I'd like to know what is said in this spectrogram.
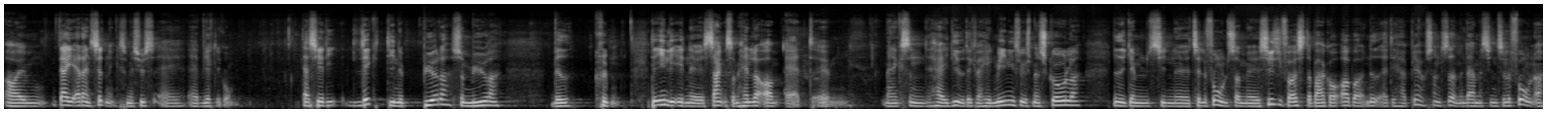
Og øh, deri er der en sætning, som jeg synes er, er virkelig god. Der siger de, læg dine byrder som myrer ved krybben. Det er egentlig en øh, sang, som handler om, at øh, man kan sådan her i livet, det kan være helt meningsløst, man scroller ned igennem sin øh, telefon som øh, Sisyphos, der bare går op og ned af det her bjerg. Sådan sidder man der med sin telefon, og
